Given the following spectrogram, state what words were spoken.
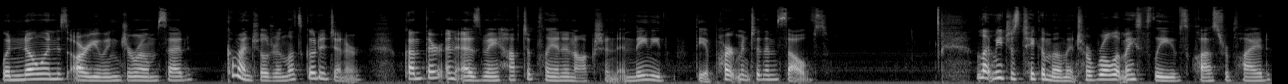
when no one is arguing, Jerome said. Come on, children, let's go to dinner. Gunther and Esme have to plan an auction, and they need the apartment to themselves. Let me just take a moment to roll up my sleeves, Klaus replied.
